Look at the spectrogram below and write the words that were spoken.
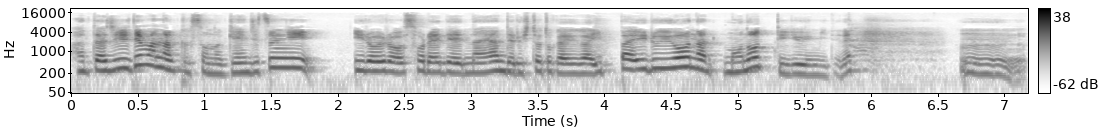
ファンタジーではなく、その現実にいろいろそれで悩んでる人とかがいっぱいいるようなものっていう意味でね。うん。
